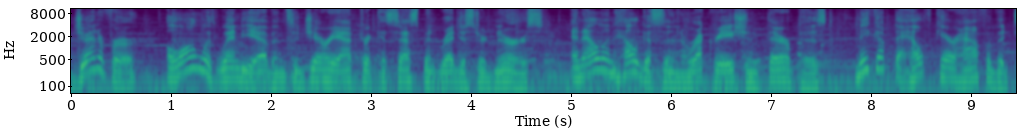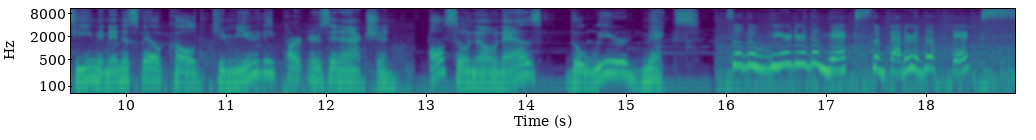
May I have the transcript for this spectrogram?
Jennifer, along with Wendy Evans, a geriatric assessment registered nurse, and Ellen Helgeson, a recreation therapist, make up the healthcare half of a team in Innisfail called Community Partners in Action, also known as the Weird Mix. So the weirder the mix, the better the fix.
